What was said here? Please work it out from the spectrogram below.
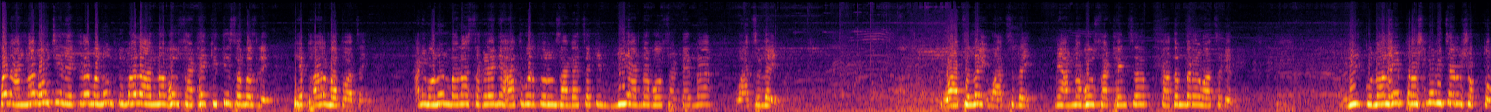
पण अण्णाभाऊची लेकरं म्हणून तुम्हाला अण्णाभाऊ साठे किती समजले हे फार महत्वाचं आहे. आणि म्हणून मला सगळ्यांनी हात वर करून सांगायचं की मी अण्णाभाऊ साठेंना वाचलंय. वाचलंय वाचलंय. मी अण्णाभाऊ साठेंचं कादंबऱ्या वाचले मी कुणालाही प्रश्न विचारू शकतो.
